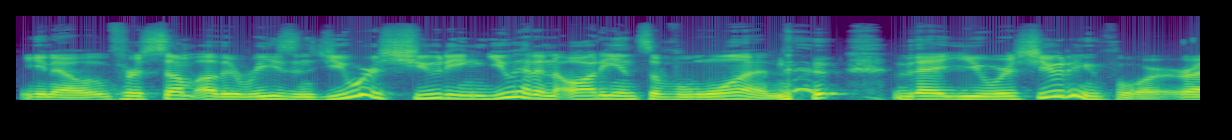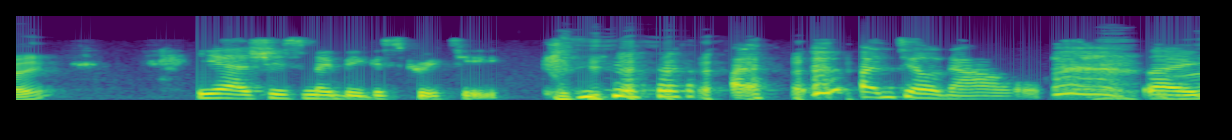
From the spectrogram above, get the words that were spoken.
you know, for some other reasons. You were shooting, you had an audience of one that you were shooting for, right? Yeah, she's my biggest critique. until now. Like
